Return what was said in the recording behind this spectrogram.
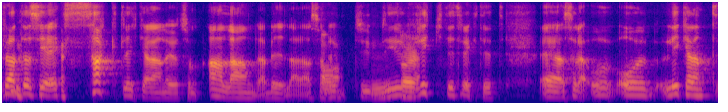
För att den ser exakt likadan ut som alla andra bilar. Alltså det, det, är mm, riktigt, riktigt eh, sådär. Och, och likadant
